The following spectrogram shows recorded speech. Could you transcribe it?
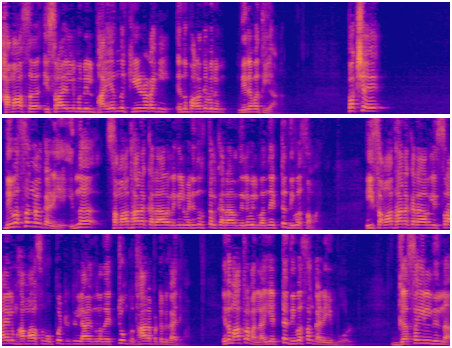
ഹമാസ് ഇസ്രായേലിന് മുന്നിൽ ഭയന്ന് കീഴടങ്ങി എന്ന് പറഞ്ഞവരും നിരവധിയാണ്. പക്ഷേ ദിവസങ്ങൾ കഴിയെ. ഇന്ന് സമാധാന കരാർ അല്ലെങ്കിൽ വെടിനിർത്തൽ കരാർ നിലവിൽ വന്ന് എട്ട് ദിവസമായി. ഈ സമാധാന കരാറിൽ ഇസ്രായേലും ഹമാസും ഒപ്പിട്ടിട്ടില്ല എന്നുള്ളത് ഏറ്റവും പ്രധാനപ്പെട്ട ഒരു കാര്യമാണ്. ഇത് മാത്രമല്ല എട്ട് ദിവസം കഴിയുമ്പോൾ ഗസയിൽ നിന്ന്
